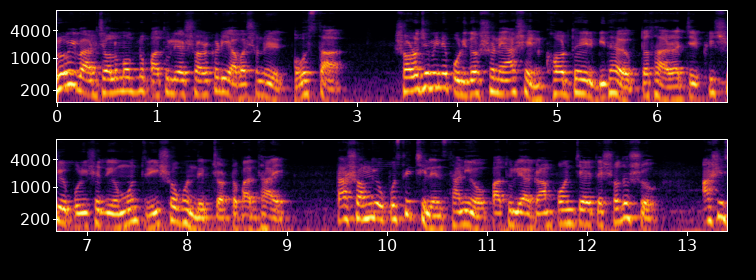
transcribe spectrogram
রবিবার জলমগ্ন পাতুলিয়া সরকারি আবাসনের অবস্থা। সরজমিনে পরিদর্শনে আসেন খড়দহের বিধায়ক তথা রাজ্যের কৃষি ও পরিষদীয় মন্ত্রী শোভনদেব চট্টোপাধ্যায়। তার সঙ্গে উপস্থিত ছিলেন স্থানীয় পাতুলিয়া গ্রাম পঞ্চায়েতের সদস্য আশিস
